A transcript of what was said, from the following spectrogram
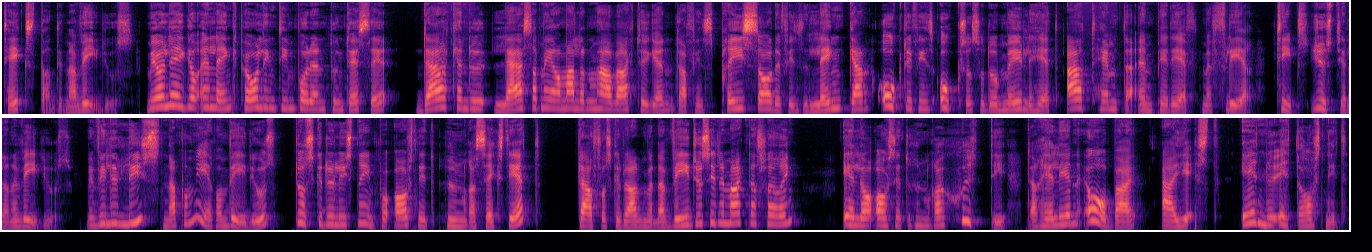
textar dina videos. Men jag lägger en länk på linkedinpodden.se där kan du läsa mer om alla de här verktygen. Där finns priser, det finns länkar och det finns också så du har möjlighet att hämta en pdf med fler tips just gällande videos. Men vill du lyssna på mer om videos? Då ska du lyssna in på avsnitt 161. Därför ska du använda videos i din marknadsföring. Eller avsnitt 170 där Helene Åberg är gäst. Ännu ett avsnitt,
